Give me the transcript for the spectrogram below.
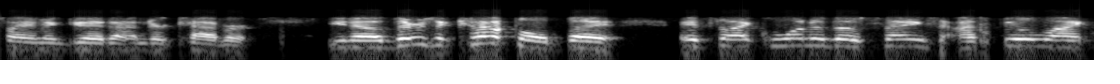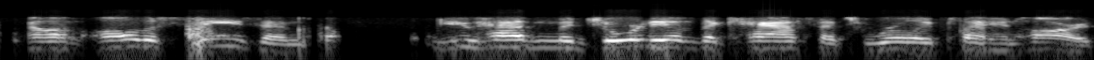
playing a good undercover. You know, there's a couple, but it's like one of those things. I feel like all the seasons, you have majority of the cast that's really playing hard,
